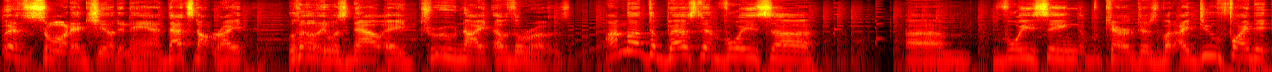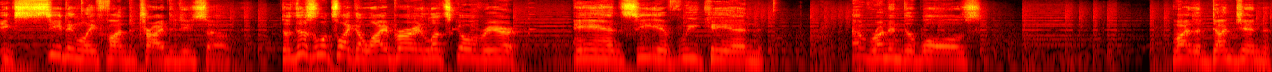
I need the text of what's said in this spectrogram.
With sword and shield in hand. That's not right. Lily was now a true knight of the rose. I'm not the best at voice uh, um, voicing characters, but I do find it exceedingly fun to try to do so. So this looks like a library. Let's go over here and see if we can uh, run into the walls by the dungeon.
